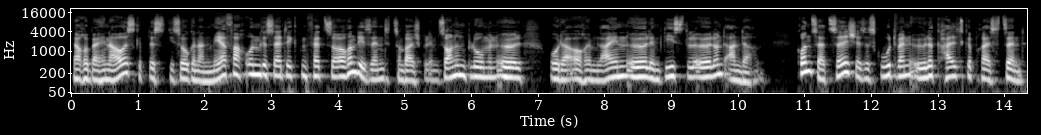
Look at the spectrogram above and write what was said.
Darüber hinaus gibt es die sogenannten mehrfach ungesättigten Fettsäuren, die sind zum Beispiel im Sonnenblumenöl oder auch im Leinöl, im Distelöl und anderen. Grundsätzlich ist es gut, wenn Öle kalt gepresst sind.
